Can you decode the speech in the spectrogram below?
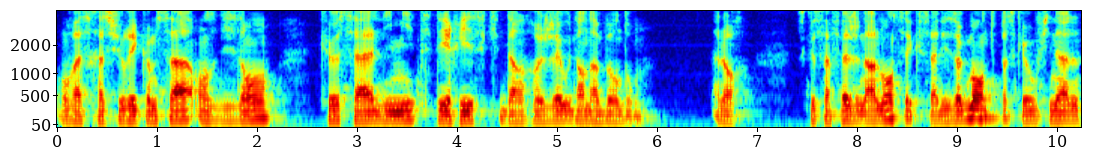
on va se rassurer comme ça en se disant que ça limite les risques d'un rejet ou d'un abandon. Alors, ce que ça fait généralement, c'est que ça les augmente parce qu'au final,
